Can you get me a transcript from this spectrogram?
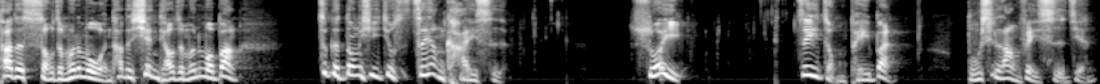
他的手怎么那么稳？他的线条怎么那么棒？这个东西就是这样开始。所以，这种陪伴不是浪费时间。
